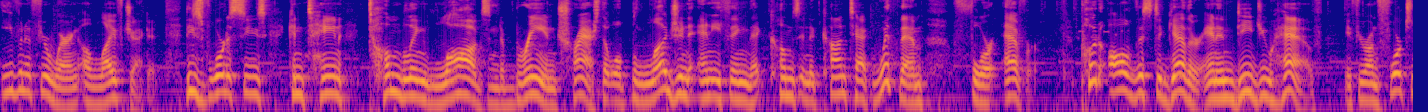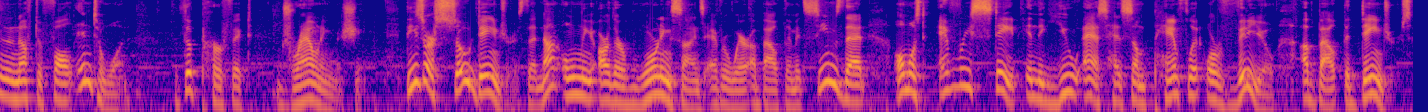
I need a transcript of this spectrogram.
even if you're wearing a life jacket. These vortices contain tumbling logs and debris and trash that will bludgeon anything that comes into contact with them forever. Put all of this together, and indeed you have, if you're unfortunate enough to fall into one, the perfect drowning machine. These are so dangerous that not only are there warning signs everywhere about them, it seems that almost every state in the US has some pamphlet or video about the dangers.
